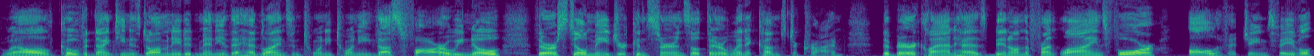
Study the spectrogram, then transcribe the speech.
Well, COVID 19 has dominated many of the headlines in 2020 thus far. We know there are still major concerns out there when it comes to crime. The Bear Clan has been on the front lines for all of it. James Favel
